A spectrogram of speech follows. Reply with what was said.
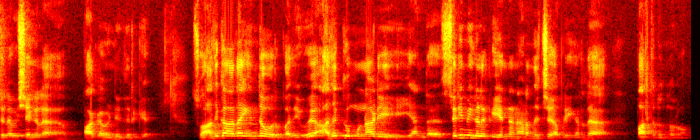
சில விஷயங்களை பார்க்க வேண்டியது இருக்குது ஸோ அதுக்காக தான் இந்த ஒரு பதிவு. அதுக்கு முன்னாடி அந்த சிறுமிகளுக்கு என்ன நடந்துச்சு அப்படிங்கிறத பார்த்துட்டு வந்துடுவோம்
